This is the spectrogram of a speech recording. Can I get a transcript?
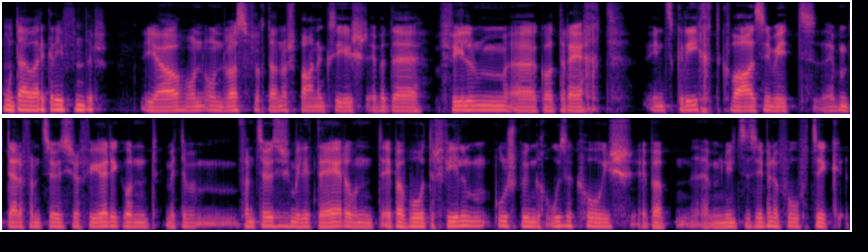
Und auch ergreifender. Ja, und, und was vielleicht auch noch spannend war, ist, eben der Film äh, geht recht ins Gericht quasi mit eben der französischen Führung und mit dem französischen Militär. Und eben wo der Film ursprünglich rausgekommen ist, eben 1957, ähm,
